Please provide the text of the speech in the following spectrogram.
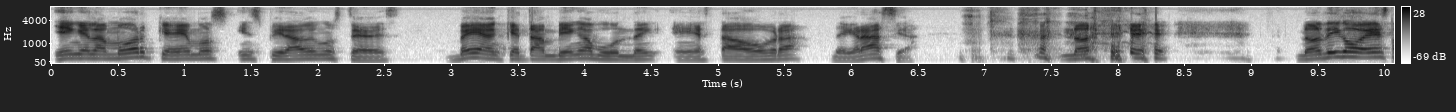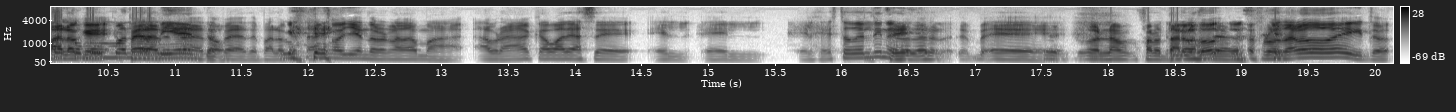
y en el amor que hemos inspirado en ustedes, vean que también abunden en esta obra de gracia. No, no digo esto Para lo como que, un mandamiento. espérate, espérate, para lo que están oyéndolo nada más, Abraham acaba de hacer el, el, el gesto del dinero, Sí. eh, Con la- frotar los los dos- dedos. frotar los dos deditos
